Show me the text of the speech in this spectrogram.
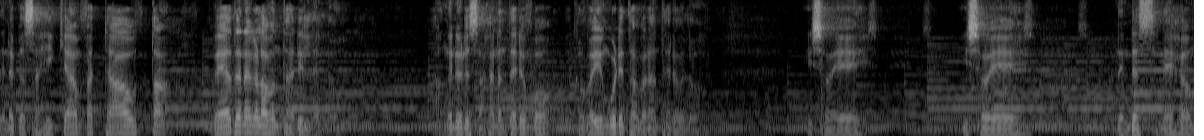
നിനക്ക് സഹിക്കാൻ പറ്റാത്ത വേദനകൾ അവൻ തരില്ലല്ലോ. അങ്ങനെ ഒരു സഹനം തരുമ്പോൾ കൃപയും കൂടി തവരാൻ തരുമല്ലോ. ഈശോയെ ഈശോയെ നിന്റെ സ്നേഹം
